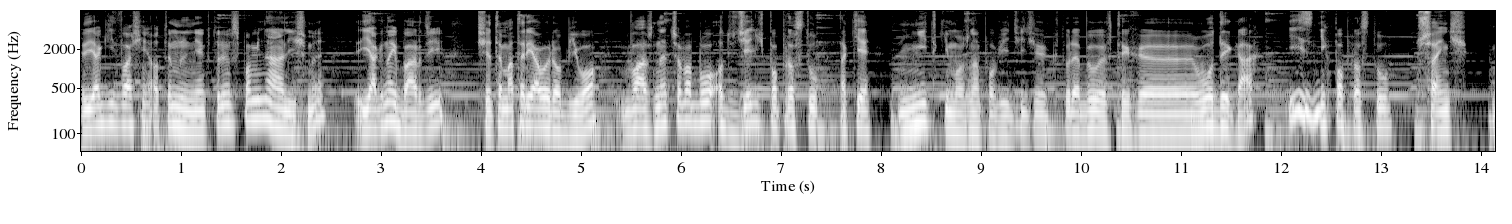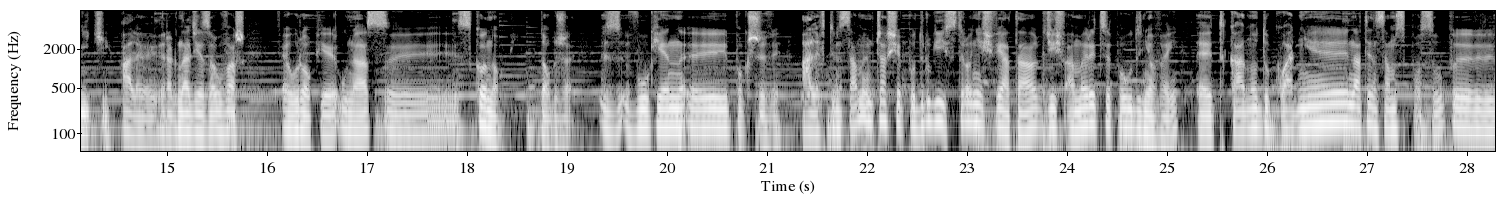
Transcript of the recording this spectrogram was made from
jak i właśnie o tym lnie, którym wspominaliśmy. Jak najbardziej się te materiały robiło. Ważne, trzeba było oddzielić po prostu takie nitki, można powiedzieć, e, które były w tych e, łodygach i z nich po prostu przęć nici. Ale Ragnaldzie, zauważ, w Europie u nas yy, z konopi, dobrze, z włókien yy, pokrzywy, ale w tym samym czasie po drugiej stronie świata, gdzieś w Ameryce Południowej, yy, tkano dokładnie na ten sam sposób, yy,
